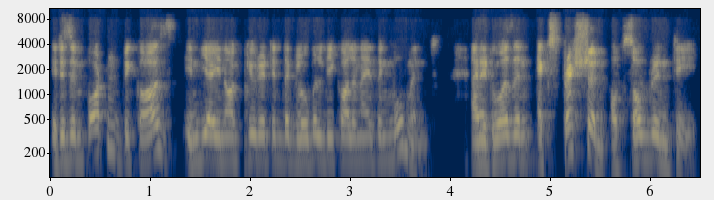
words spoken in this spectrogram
It is important because India inaugurated the global decolonizing movement. And it was an expression of sovereignty,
